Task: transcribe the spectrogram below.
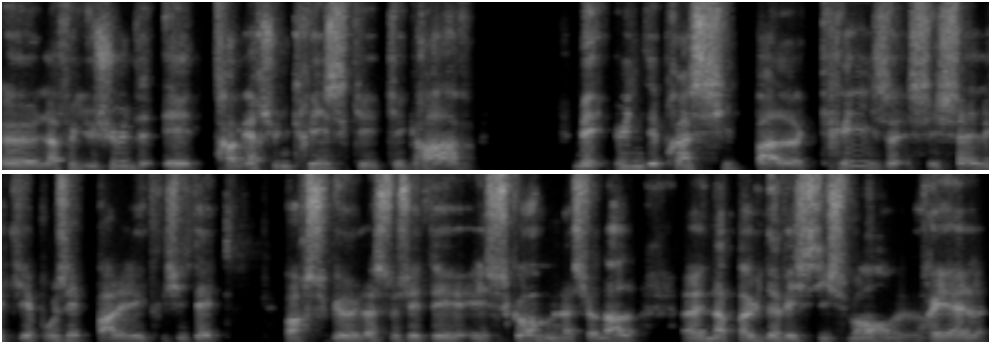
euh, l'Afrique du Sud est, traverse une crise qui est, qui est grave, mais une des principales crises, c'est celle qui est posée par l'électricité parce que la société ESCOM nationale euh, n'a pas eu d'investissement réel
